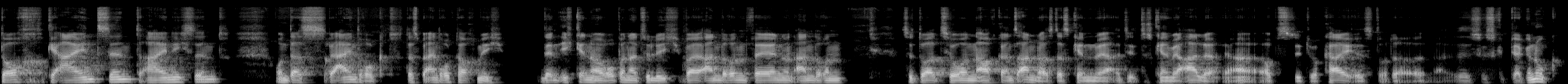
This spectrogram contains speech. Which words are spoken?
doch geeint sind, einig sind. Und das beeindruckt. Das beeindruckt auch mich. Denn ich kenne Europa natürlich bei anderen Fällen und anderen Situationen auch ganz anders. Das kennen wir, das kennen wir alle. Ja? Ob es die Türkei ist oder es, es gibt ja genug.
